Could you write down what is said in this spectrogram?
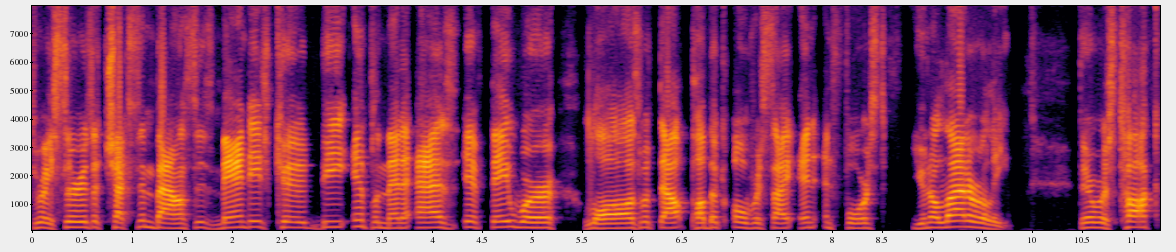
through a series of checks and balances. Mandates could be implemented as if they were laws without public oversight and enforced unilaterally. There was talk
